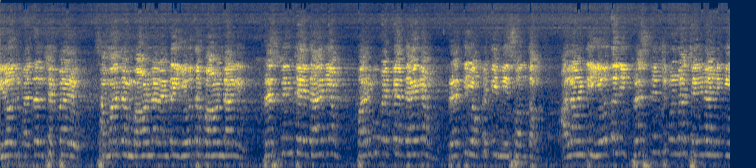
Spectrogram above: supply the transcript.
ఈ రోజు పెద్దలు చెప్పారు సమాజం బాగుండాలంటే యువత బాగుండాలి. ప్రశ్నించే ధైర్యం పరుగు పెట్టే ధైర్యం ప్రతి ఒక్కటి మీ సొంతం. అలాంటి యువతని ప్రశ్నించకుండా చేయడానికి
